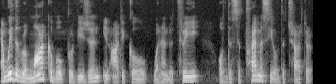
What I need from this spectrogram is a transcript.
and with the remarkable provision in Article 103 of the supremacy of the Charter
